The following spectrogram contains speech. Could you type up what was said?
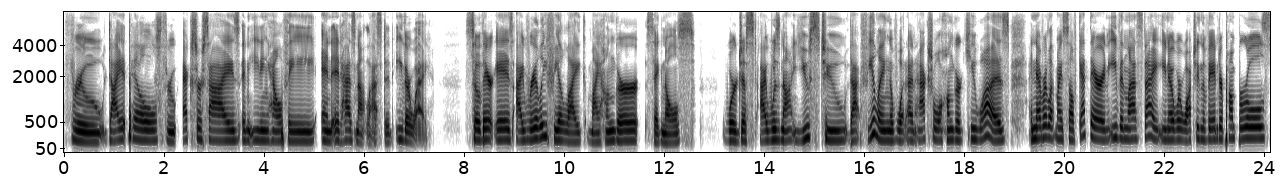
through diet pills, through exercise and eating healthy, and it has not lasted either way. So there is, I really feel like my hunger signals were just, I was not used to that feeling of what an actual hunger cue was. I never let myself get there. And even last night, you know, we're watching the Vanderpump Rules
